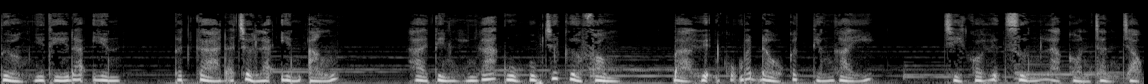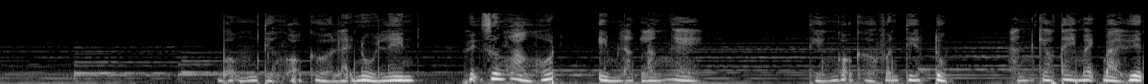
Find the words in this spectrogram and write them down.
Tưởng như thế đã yên, Tất cả đã trở lại yên ắng. Hai tên lính gác ngủ gục trước cửa phòng, Bà huyện cũng bắt đầu cất tiếng gáy. Chỉ có huyện sướng là còn trằn trọc. Bỗng tiếng gõ cửa lại nổi lên, Huyện sướng hoảng hốt, Im lặng lắng nghe. Tiếng gõ cửa vẫn tiếp tục. Hắn kéo tay mạnh bà huyện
